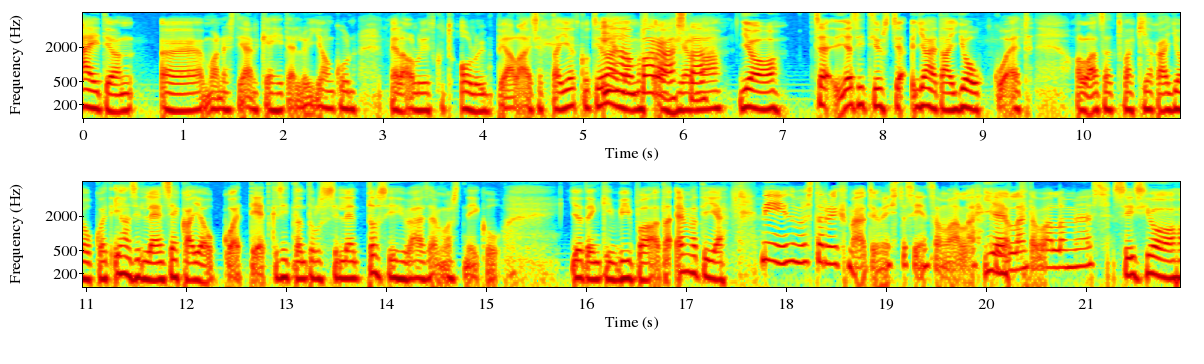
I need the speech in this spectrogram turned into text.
äiti on öö, monesti aina kehitellyt jonkun, meillä on ollut jotkut olympialaiset tai jotkut jotain Ihan parasta. ohjelmaa. Joo. Se, ja sitten just ja- jaetaan joukkueet. Ollaan saatu vaikka jakaa joukkueet, ihan silleen sekajoukkueet, tiedätkö? Sitten on tullut silleen tosi hyvää semmoista niinku jotenkin vibaa. Tai en mä tiedä. Niin, semmoista ryhmäytymistä siinä samalla ehkä Jep. jollain tavalla myös. Siis joo.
